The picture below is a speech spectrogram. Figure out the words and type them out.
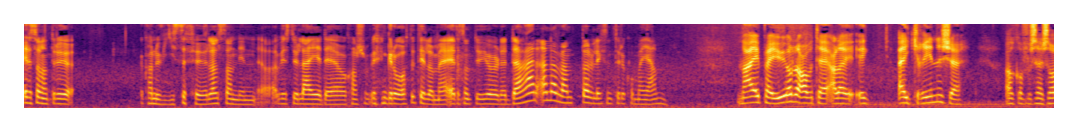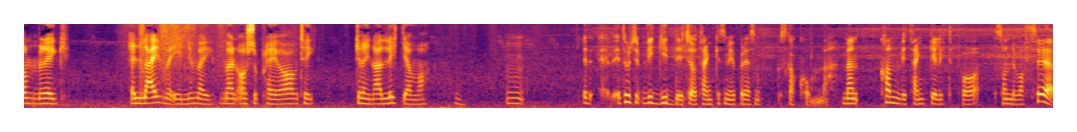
Er det sånn at du kan du vise følelsene dine hvis du er lei det, og kanskje gråte til og med? Er det sånn at du gjør det der, eller venter du liksom til du kommer hjem? Nei, jeg pleier å gjøre det av og til. Eller jeg, jeg griner ikke, akkurat for å si det sånn, men jeg er lei meg inni meg. Men også pleier jeg av og til å grine litt hjemme. Jeg, jeg tror ikke, Vi gidder ikke å tenke så mye på det som skal komme, men kan vi tenke litt på sånn det var før?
